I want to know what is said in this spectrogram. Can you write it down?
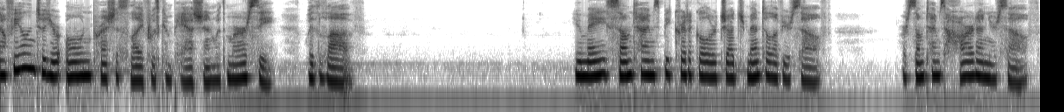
Now feel into your own precious life with compassion, with mercy, with love. You may sometimes be critical or judgmental of yourself, or sometimes hard on yourself.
